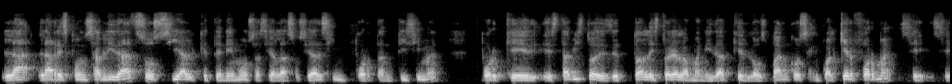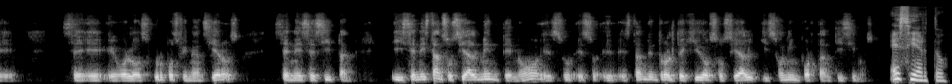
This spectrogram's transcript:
la, responsabilidad social que tenemos hacia la sociedad es importantísima porque está visto desde toda la historia de la humanidad que los bancos en cualquier forma eh, o los grupos financieros se necesitan y se necesitan socialmente, ¿no? están dentro del tejido social y son importantísimos. Es cierto.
